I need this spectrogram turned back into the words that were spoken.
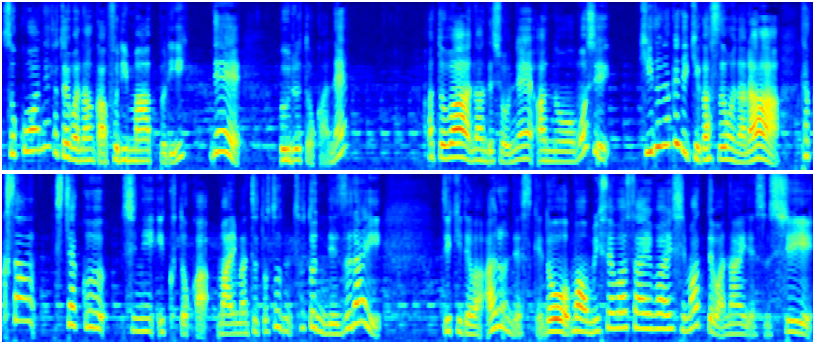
そこはね例えばなんかフリマアプリで売るとかねあとは何でしょうね。あのもし着るだけで気が済むならたくさん試着しに行くとか、まあ、今ちょっと外に出づらい時期ではあるんですけど、まあ、お店は幸い閉まってはないですし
